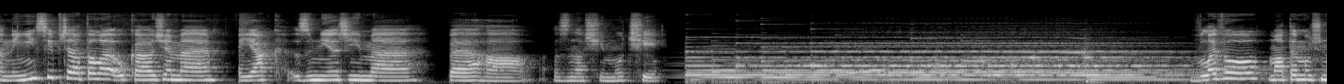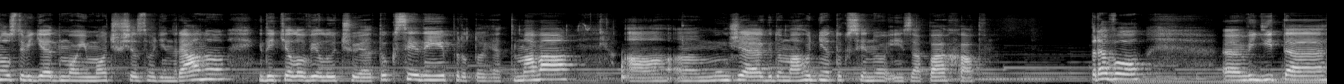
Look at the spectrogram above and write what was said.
A nyní si, přátelé, ukážeme, jak změříme pH z naší moči. Vlevo máte možnost vidět moji moč v 6 hodin ráno, kdy tělo vylučuje toxiny, proto je tmavá a e, může, kdo má hodně toxinu, i zapáchat. Pravo vidíte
